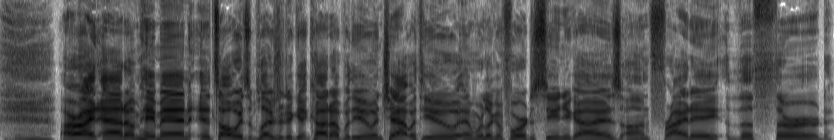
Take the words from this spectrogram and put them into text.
All right, Adam. Hey, man, it's always a pleasure to get caught up with you and chat with you, and we're looking forward to seeing you guys on Friday the 3rd.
